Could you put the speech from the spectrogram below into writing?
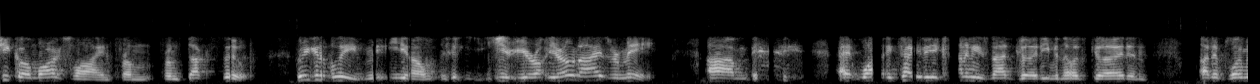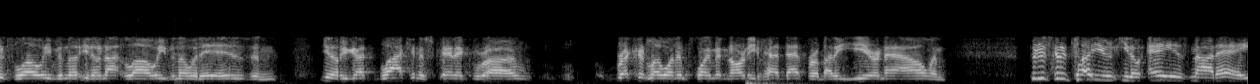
Chico Marx line from from Duck Soup. Who are you going to believe? You know, your your, your own eyes or me? Um, while they tell you the economy is not good, even though it's good, and unemployment's low, even though you know not low, even though it is, and you know you got black and Hispanic uh, record low unemployment, and already you've had that for about a year now, and they're just going to tell you, you know, A is not A,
